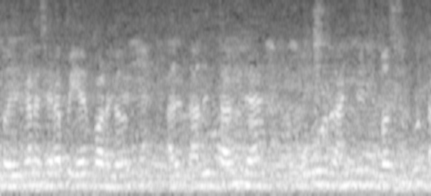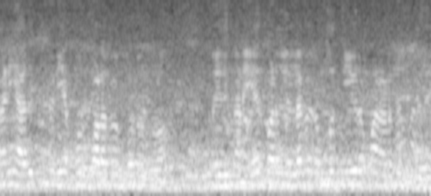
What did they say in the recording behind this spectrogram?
ஸோ இதுக்கான சிறப்பு ஏற்பாடுகள் அது அது தவிர ஒவ்வொரு அஞ்சு அஞ்சு பஸ்ஸுக்கும் தனி அதுக்கும் தனியாக பொறுப்பாளர்கள் போட்டிருக்கிறோம். ஸோ இதுக்கான ஏற்பாடுகள் எல்லாமே ரொம்ப தீவிரமாக நடந்துருக்குது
